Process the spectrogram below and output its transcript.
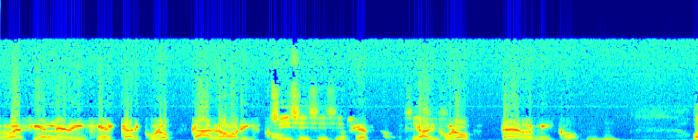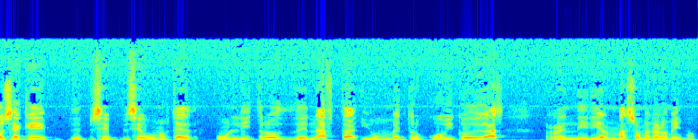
recién le dije el cálculo calórico, Sí, sí, sí, sí. ¿no es cierto? Sí, sí, cálculo térmico. O sea que, eh, se- según usted, un litro de nafta y un metro cúbico de gas rendirían más o menos lo mismo.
